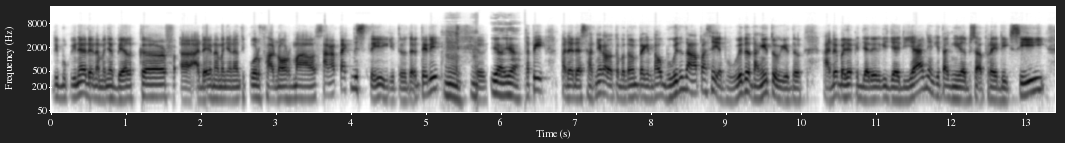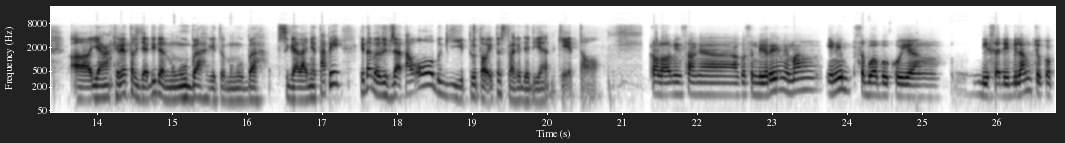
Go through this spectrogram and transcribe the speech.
di buku ini ada namanya bell curve, eh, ada yang namanya nanti kurva normal, sangat teknis sih gitu. Jadi Hmm, hmm. Iya, iya. tapi pada dasarnya kalau teman-teman pengen tahu buku itu tentang apa sih ya buku itu tentang itu gitu. Ada banyak kejadian-kejadian yang kita nggak bisa prediksi, eh, yang akhirnya terjadi dan mengubah gitu, mengubah segalanya. Tapi kita baru bisa tahu oh begitu toh itu setelah kejadian gitu. Kalau misalnya aku sendiri memang ini sebuah buku yang bisa dibilang cukup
